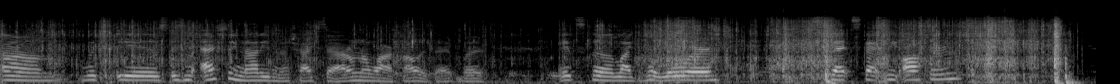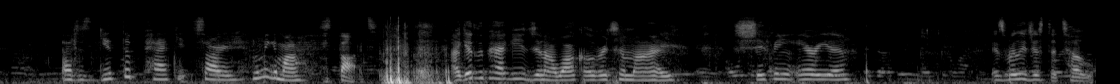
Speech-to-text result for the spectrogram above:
um, which is is actually not even a track set. I don't know why I call it that, but it's the like velour sets that we offer. I just get the package. Sorry, let me get my thoughts. I get the package and I walk over to my shipping area it's really just a tote.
